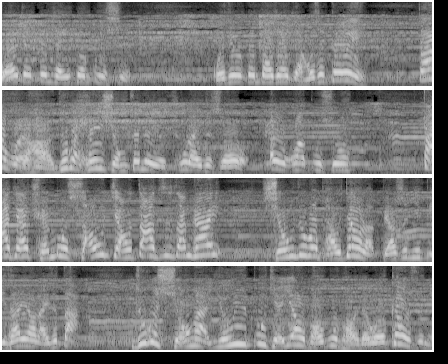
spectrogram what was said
我要再分享一段故事。”我就跟大家讲，我说各位。待会儿哈，如果黑熊真的有出来的时候，二话不说，大家全部手脚大致张开。熊如果跑掉了，表示你比它要来的大；如果熊啊犹豫不决要跑不跑的，我告诉你，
